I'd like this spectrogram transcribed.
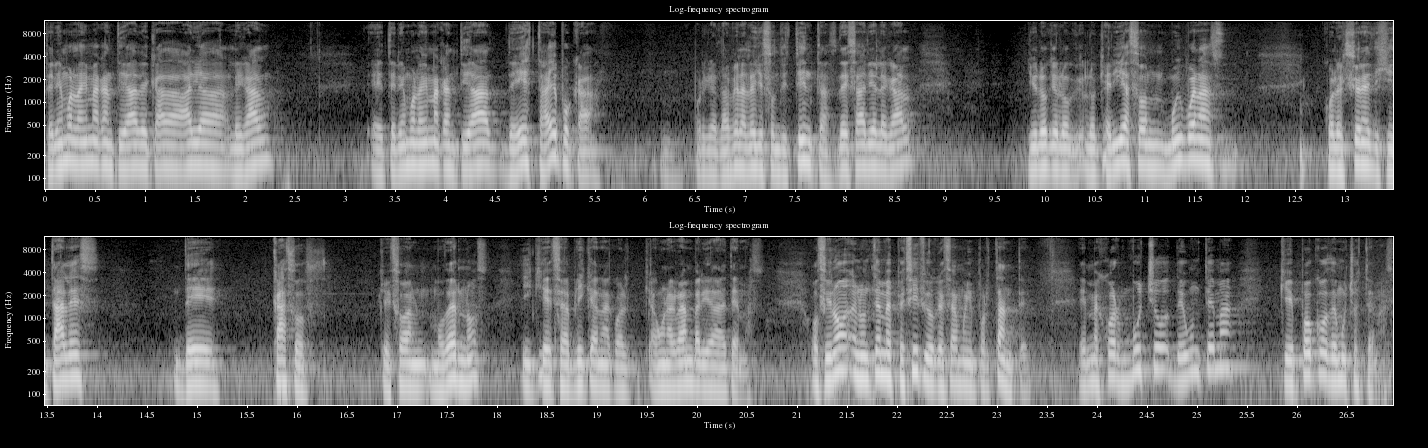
tenemos la misma cantidad de cada área legal, eh, tenemos la misma cantidad de esta época, porque tal vez las leyes son distintas, de esa área legal. Yo creo que lo, que haría son muy buenas colecciones digitales de casos que son modernos y que se aplican a, una gran variedad de temas. O si no, en un tema específico que sea muy importante. És mejor mucho de un tema que poco de muchos temes.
